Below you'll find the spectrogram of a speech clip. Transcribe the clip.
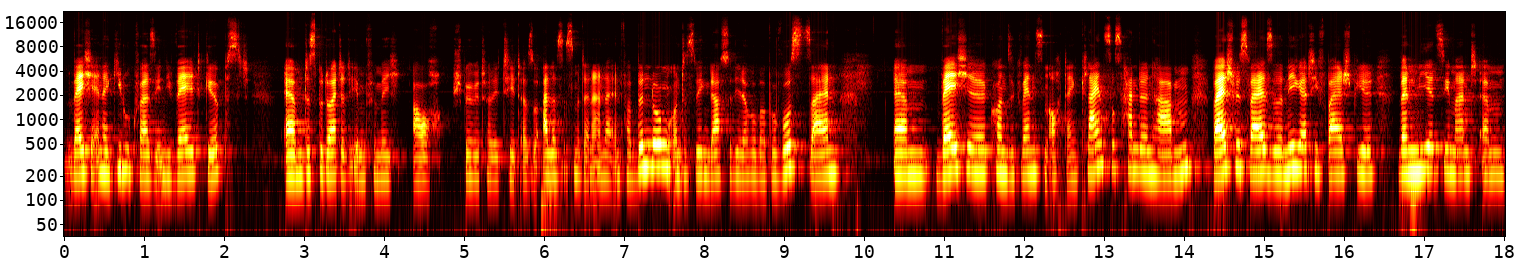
welche Energie du quasi in die Welt gibst. Ähm, das bedeutet eben für mich auch Spiritualität. Also alles ist miteinander in Verbindung und deswegen darfst du dir darüber bewusst sein, ähm, welche Konsequenzen auch dein kleinstes Handeln haben. Beispielsweise, Negativbeispiel, wenn mir jetzt jemand ähm,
